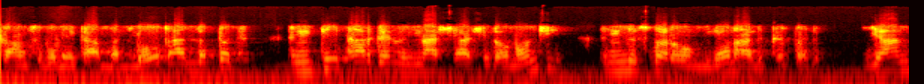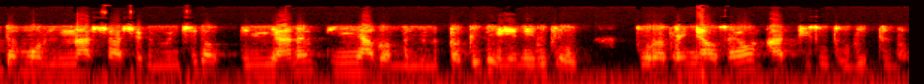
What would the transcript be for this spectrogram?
Council ሁኔታ መለወጥ አለበት። እንዴት አድርገን እናሻሽለው ነው እንጂ እንስበረው የሚለውን አልቀበልም። ያን ደግሞ ልናሻሽል የምንችለው እኛንን እኛ በምንልበት ጊዜ የኔ ብጤው ጡረተኛው ሳይሆን አዲሱ ትውልድ ነው።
